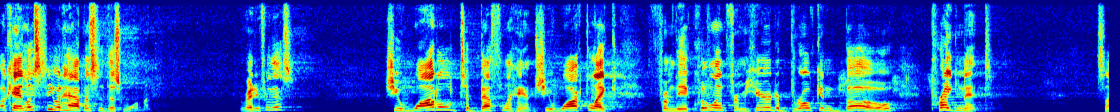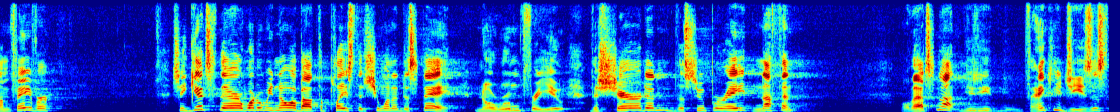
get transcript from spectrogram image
Okay, let's see what happens to this woman. Ready for this? She waddled to Bethlehem. She walked like from the equivalent from here to Broken Bow, pregnant. Some favor. She gets there. What do we know about the place that she wanted to stay? No room for you. The Sheraton, the Super 8, nothing. Well, that's not, you, you, thank you, Jesus.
